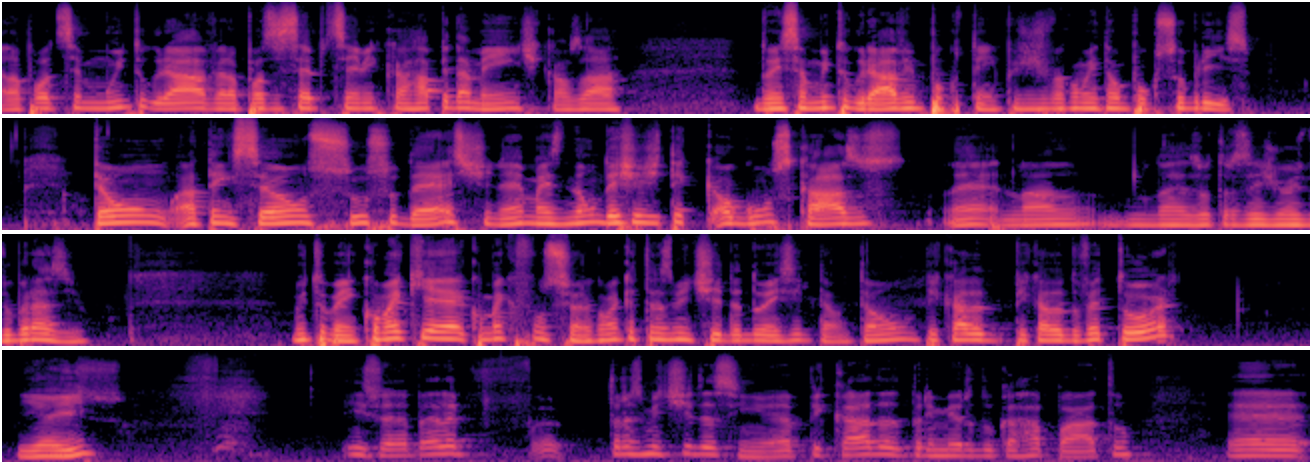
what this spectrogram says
Ela pode ser muito grave, ela pode ser septicêmica rapidamente, causar doença muito grave em pouco tempo. A gente vai comentar um pouco sobre isso. Então, atenção, sul-sudeste, né? Mas não deixa de ter alguns casos né, lá nas outras regiões do Brasil. Muito bem. Como é que é? Como é que funciona? Como é que é transmitida a doença então? Então, picada, picada do vetor. E aí? Isso, Isso ela é transmitida assim, é a picada primeiro do carrapato. É,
